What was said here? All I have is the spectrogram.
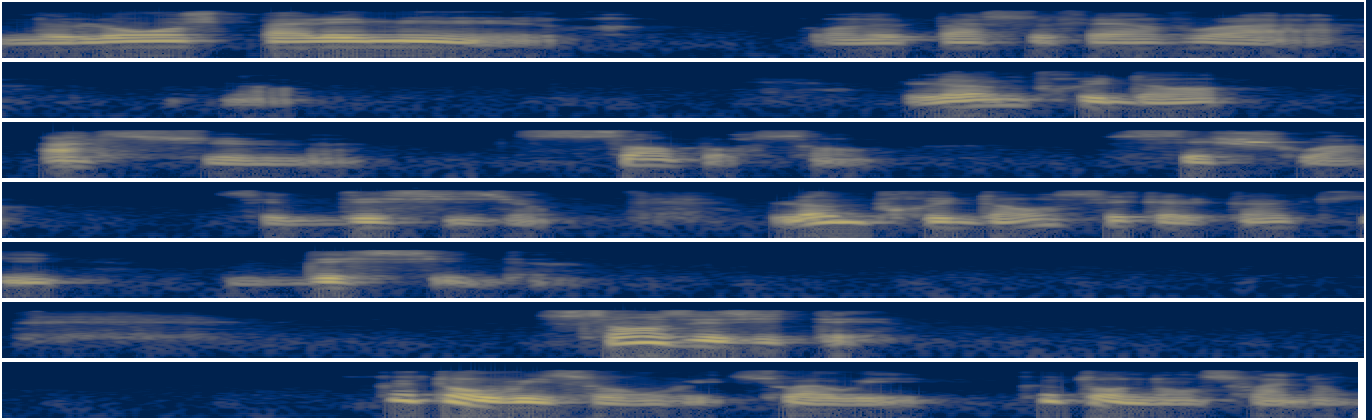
Ne longe pas les murs pour ne pas se faire voir. Non. L'homme prudent assume 100% ses choix, ses décisions. L'homme prudent, c'est quelqu'un qui décide. Sans hésiter. Que ton oui soit oui, soit oui, que ton non soit non.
